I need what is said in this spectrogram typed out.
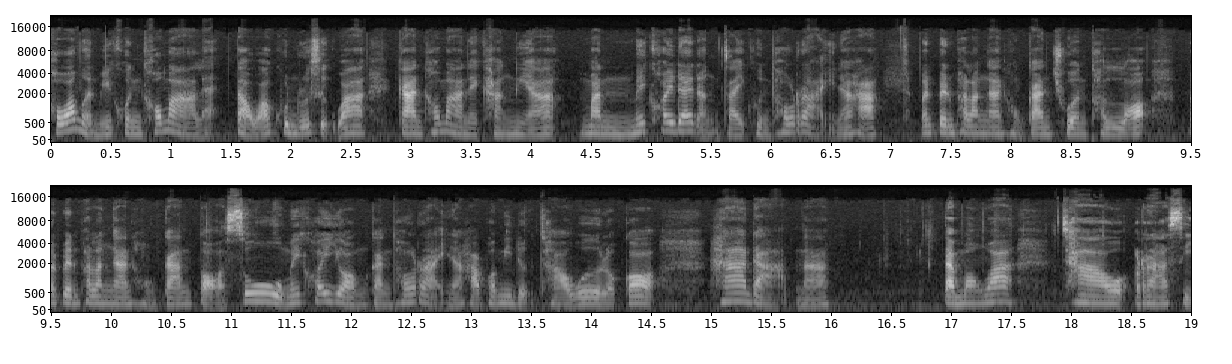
เพราะว่าเหมือนมีคนเข้ามาแหละ แต่ว่าคุณรู้สึกว่าการเข้ามาในครั้งนี้มันไม่ค่อยได้ดั่งใจคุณเท่าไหร่นะคะ มันเป็นพลังงานของการชวนทะเลาะ มันเป็นพลังงานของการต่อสู้ไม่ค่อยยอมกันเท่าไหร่นะคะ เพราะมีเดอะทาวเวอร์แล้วก็ 5 ดาบนะ แต่มองว่าชาวราศี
